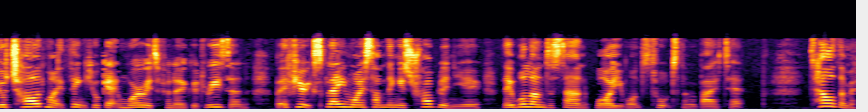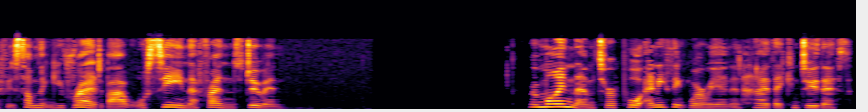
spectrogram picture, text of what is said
Your child might think you're getting worried for no good reason, but if you explain why something is troubling you, they will understand why you want to talk to them about it. Tell them if it's something you've read about or seen their friends doing. Remind them to report anything worrying and how they can do this.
